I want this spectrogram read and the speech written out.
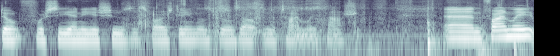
don't foresee any issues as far as getting those bills out in a timely fashion. And finally,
